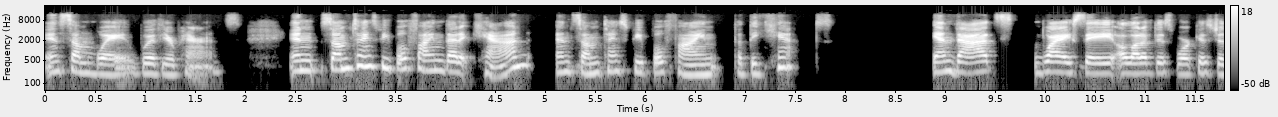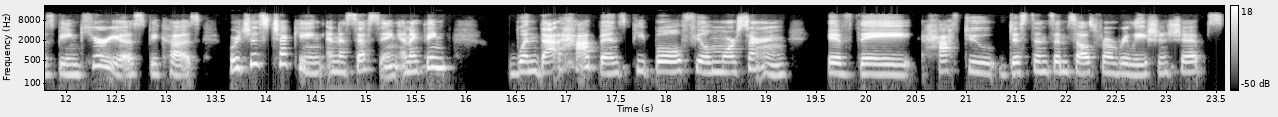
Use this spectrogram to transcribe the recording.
in some way with your parents? And sometimes people find that it can, and sometimes people find that they can't. And that's why I say a lot of this work is just being curious because we're just checking and assessing. And I think when that happens, people feel more certain if they have to distance themselves from relationships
